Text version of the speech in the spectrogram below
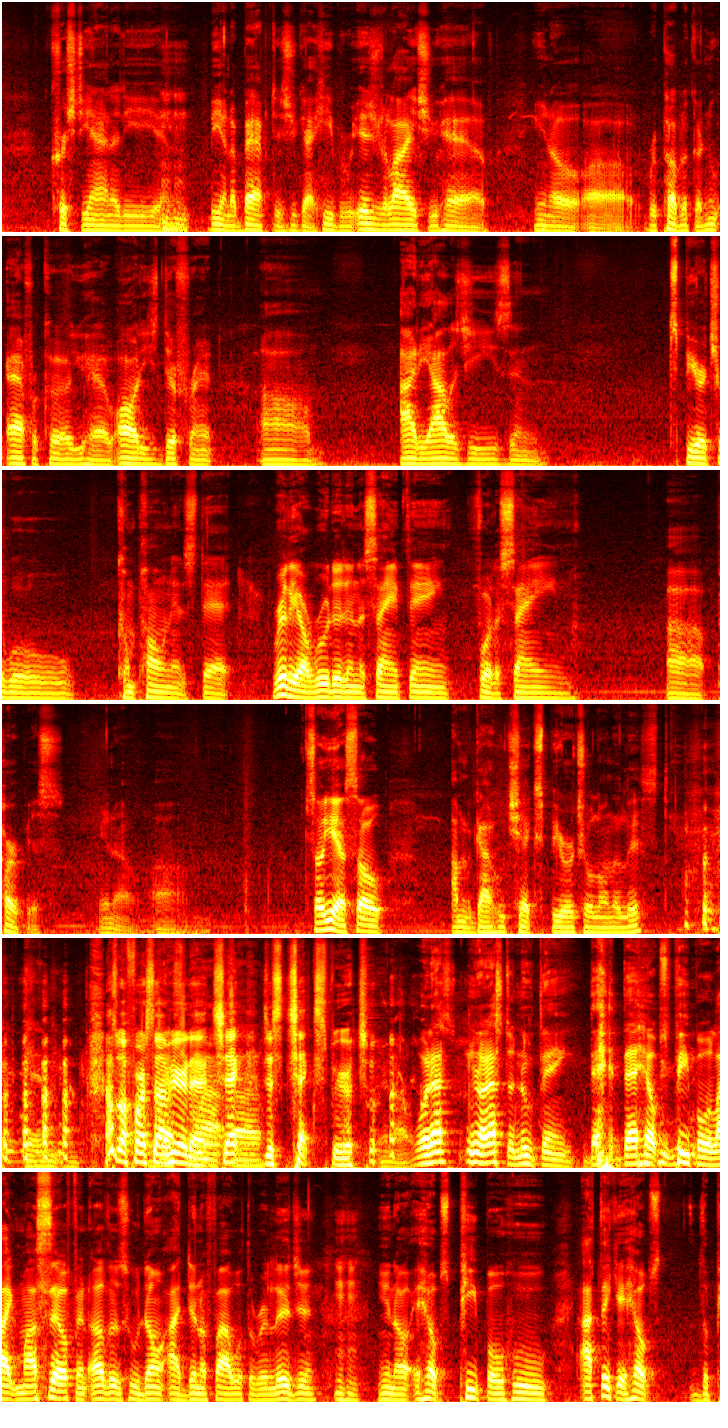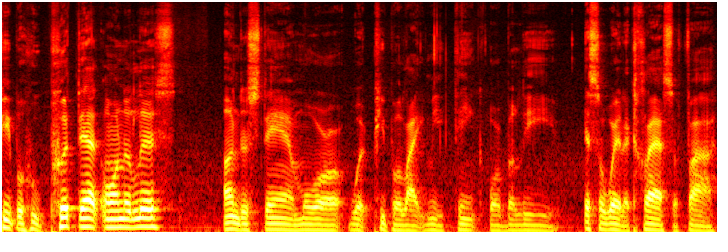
Christianity and Mhm. being a Baptist. You got Hebrew Israelites. You have, you know, uh, Republic of New Africa. You have all these different um, ideologies and spiritual components that really are rooted in the same thing for the same uh, purpose. You know. Um, so yeah, so I'm the guy who checks spiritual on the list. And That's my first time hearing that. my, check, uh, just check spiritual. you know, well, that's you know that's the new thing that that helps people like myself and others who don't identify with the religion. Mhm. You know, it helps people who I think it helps the people who put that on the list understand more what people like me think or believe. It's a way to classify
